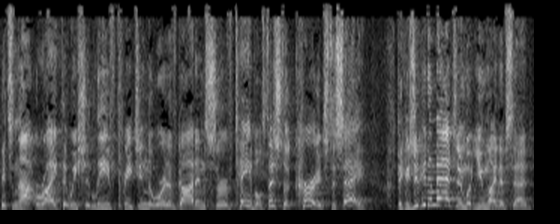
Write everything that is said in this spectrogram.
it's not right that we should leave preaching the word of God and serve tables. This took courage to say. Because you can imagine what you might have said.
